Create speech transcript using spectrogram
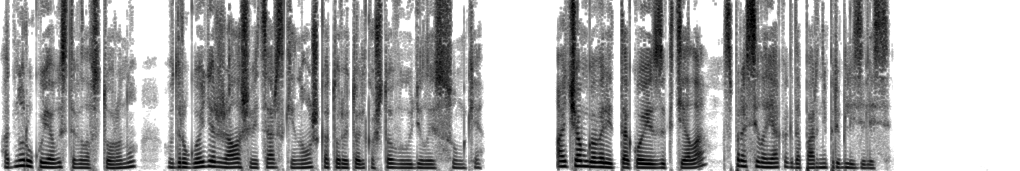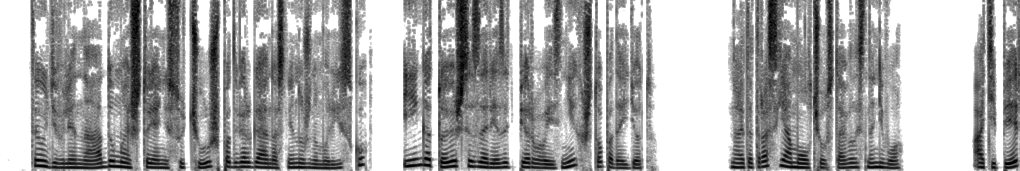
Одну руку я выставила в сторону, в другой держала швейцарский нож, который только что выудила из сумки. «О чем говорит такой язык тела?» — спросила я, когда парни приблизились. «Ты удивлена, думаешь, что я несу чушь, подвергаю нас ненужному риску и готовишься зарезать первого из них, что подойдет. На этот раз я молча уставилась на него. «А теперь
